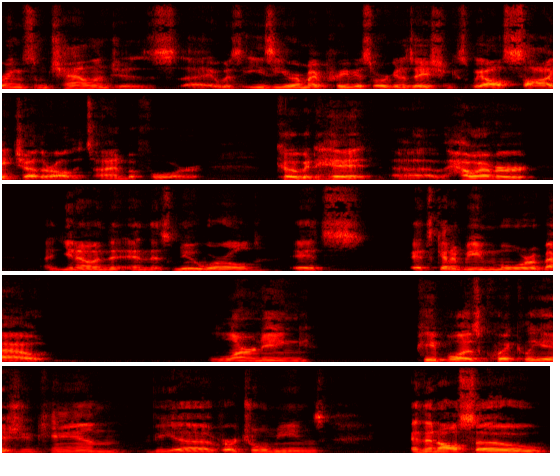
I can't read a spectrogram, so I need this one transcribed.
bring some challenges. Uh, it was easier in my previous organization because we all saw each other all the time before COVID hit. Uh, however, you know, in, the, in this new world, it's it's going to be more about learning people as quickly as you can via virtual means, and then also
